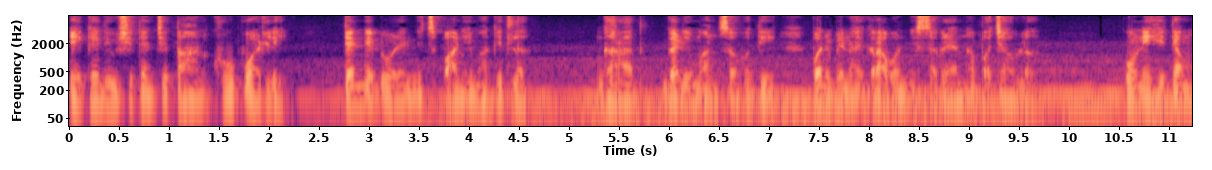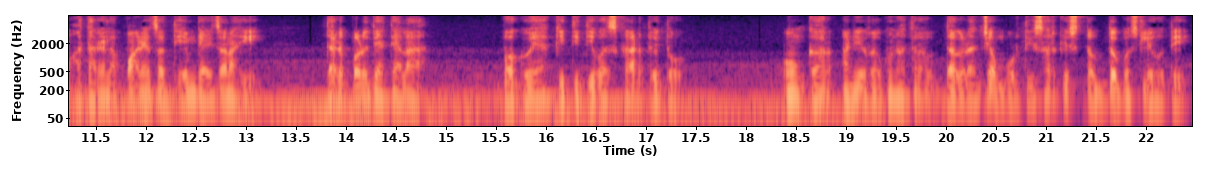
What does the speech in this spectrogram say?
एके दिवशी त्यांची तहान खूप वाढली. त्यांनी डोळ्यांनीच पाणी मागितलं. घरात गडी माणसं होती पण विनायकरावांनी सगळ्यांना बजावलं. कोणीही त्या म्हाताऱ्याला पाण्याचा थेंब द्यायचा नाही. धडपडू द्या त्याला. बघूया किती दिवस काढतोय तो. ओंकार आणि रघुनाथराव दगडांच्या मूर्तीसारखे स्तब्ध बसले होते.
